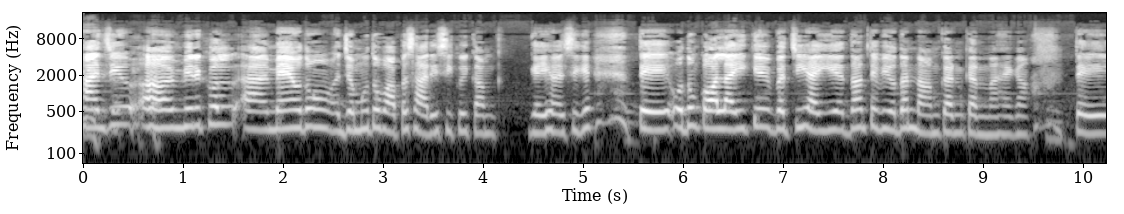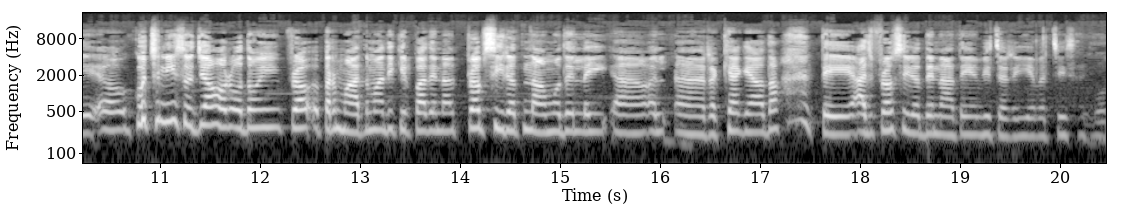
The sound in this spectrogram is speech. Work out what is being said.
ਹਾਂਜੀ ਅਹ ਮੇਰੇ ਕੋਲ ਅਹ ਮੈਂ ਉਦੋਂ ਜੰਮੂ ਤੋਂ ਵਾਪਸ ਆ ਰਹੀ ਸੀ ਕੋਈ ਕੰਮ ਗਏ ਹੋਏ ਸੀਗੇ। ਤੇ ਉਦੋਂ ਕਾਲ ਆਈ ਕਿ ਬੱਚੀ ਆਈ ਹੈ ਇਦਾਂ ਤੇ ਵੀ ਉਹਦਾ ਨਾਮਕਰਨ ਕਰਨਾ ਹੈਗਾ। ਤੇ ਕੁਝ ਨਹੀਂ ਸੁਝਿਆ ਔਰ ਉਦੋਂ ਹੀ ਪ੍ਰ- ਪਰਮਾਤਮਾ ਦੀ ਕਿਰਪਾ ਦੇ ਨਾਲ ਪ੍ਰਭ ਸੀਰਤ ਨਾਮ ਉਹਦੇ ਲਈ ਰੱਖਿਆ ਗਿਆ ਉਹਦਾ। ਤੇ ਅੱਜ ਪ੍ਰਭ ਸੀਰਤ ਦੇ ਨਾਂ ਤੇ ਵਿਚਰ ਰਹੀ ਹੈ ਬੱਚੀ ਸਾਡੀ।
